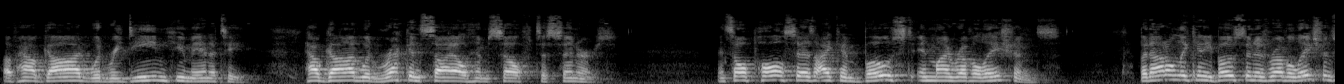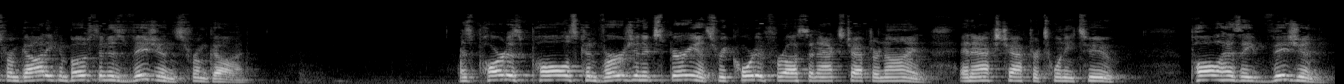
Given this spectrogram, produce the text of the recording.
of how God would redeem humanity, how God would reconcile himself to sinners. And so Paul says, I can boast in my revelations. But not only can he boast in his revelations from God, he can boast in his visions from God. As part of Paul's conversion experience recorded for us in Acts chapter 9 and Acts chapter 22, Paul has a vision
